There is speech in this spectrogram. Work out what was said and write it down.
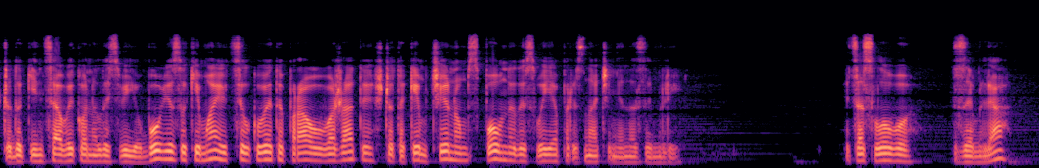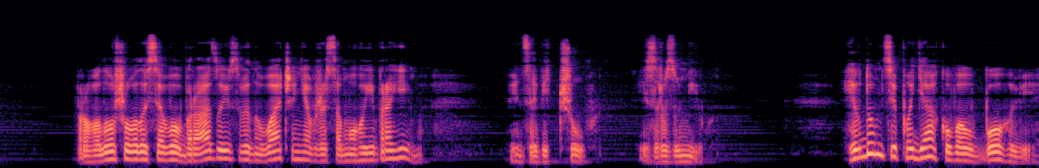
що до кінця виконали свій обов'язок і мають цілковите право вважати, що таким чином сповнили своє призначення на землі. І це слово земля проголошувалося в образу і звинувачення вже самого Ібрагіма. Він це відчув і зрозумів. І в думці подякував Богові,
